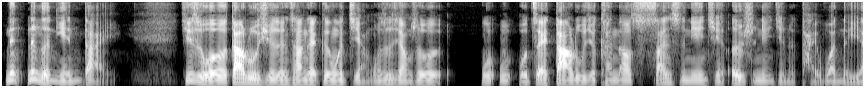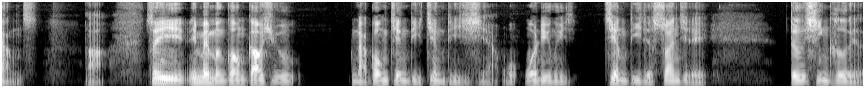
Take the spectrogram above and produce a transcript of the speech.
那那个年代，其实我大陆学生常在跟我讲，我是讲说我我我在大陆就看到三十年前、二十年前的台湾的样子啊。所以你们猛攻告诉哪公政敌政敌是啥？我我认为政敌的算起来德性好的人，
